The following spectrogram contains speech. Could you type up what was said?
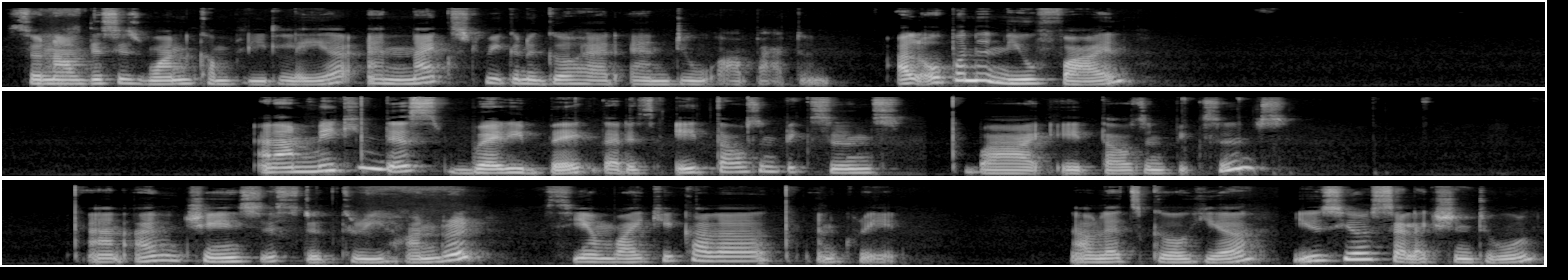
So now this is one complete layer and next we're going to go ahead and do our pattern. I'll open a new file and I'm making this very big that is 8000 pixels by 8000 pixels and I will change this to 300 CMYK color and create. Now let's go here. Use your selection tool,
